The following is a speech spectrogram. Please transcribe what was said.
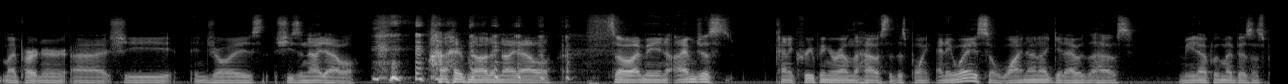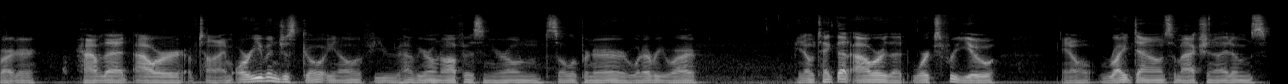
my partner, uh, she enjoys. She's a night owl. I'm not a night owl. So, I mean, I'm just kind of creeping around the house at this point anyway. So, why not I get out of the house, meet up with my business partner, have that hour of time, or even just go, you know, if you have your own office and your own solopreneur or whatever you are, you know, take that hour that works for you, you know, write down some action items.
